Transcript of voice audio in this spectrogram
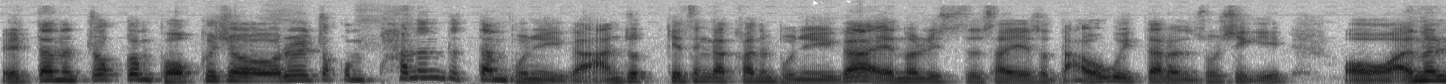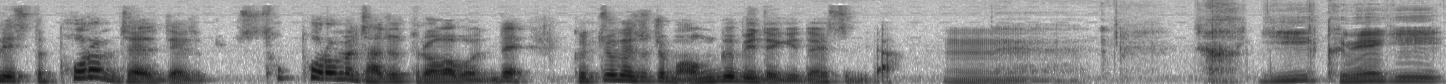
일단은 조금 버크셔를 조금 파는 듯한 분위기가 안 좋게 생각하는 분위기가 애널리스트 사이에서 나오고 있다라는 소식이 어 애널리스트 포럼 제가 이제 속 포럼을 자주 들어가 보는데 그쪽에서 좀 언급이 되기도 했습니다. 음. 자, 이 금액이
